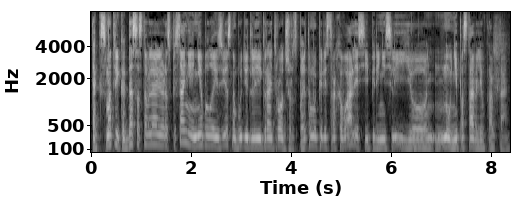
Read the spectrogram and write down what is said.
так смотри, когда составляли расписание, не было известно, будет ли играть Роджерс, поэтому перестраховались и перенесли ее, ну, не поставили в прайм-тайм.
